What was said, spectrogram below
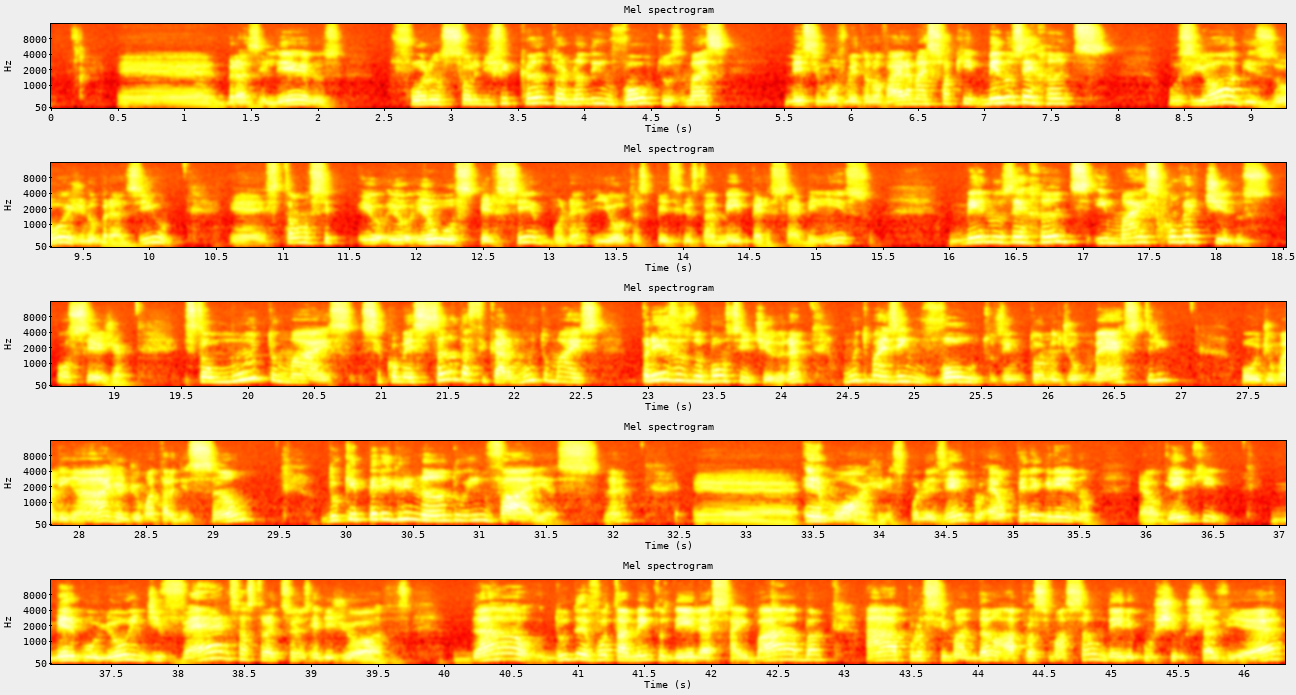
é, brasileiros foram solidificando, tornando envoltos, mas nesse movimento nova era, mas só que menos errantes os iogues hoje no Brasil é, estão se, eu, eu, eu os percebo, né, e outras pesquisas também percebem isso, menos errantes e mais convertidos. Ou seja, estão muito mais, se começando a ficar muito mais presos no bom sentido, né? Muito mais envoltos em torno de um mestre, ou de uma linhagem, ou de uma tradição, do que peregrinando em várias, né? É, Hermógenes, por exemplo, é um peregrino, é alguém que mergulhou em diversas tradições religiosas, da, do devotamento dele a Saibaba, a, aproximação, a aproximação dele com Chico Xavier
